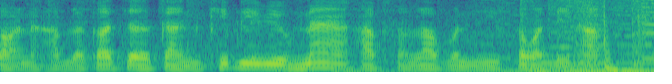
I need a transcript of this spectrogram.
ก่อนนะครับ แล้วก็เจอกันคลิปรีวิวหน้าครับสำหรับวันนี้สวัสดีครับ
